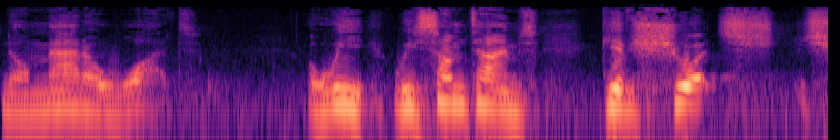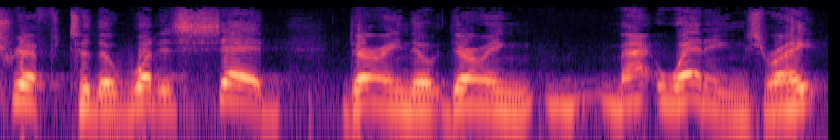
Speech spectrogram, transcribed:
no matter what. We, we sometimes give short shrift to the what is said during, the, during weddings, right?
